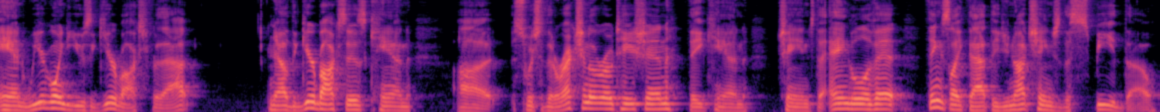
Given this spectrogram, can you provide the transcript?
And we are going to use a gearbox for that. Now the gearboxes can uh, switch the direction of the rotation, they can change the angle of it, things like that. They do not change the speed though.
